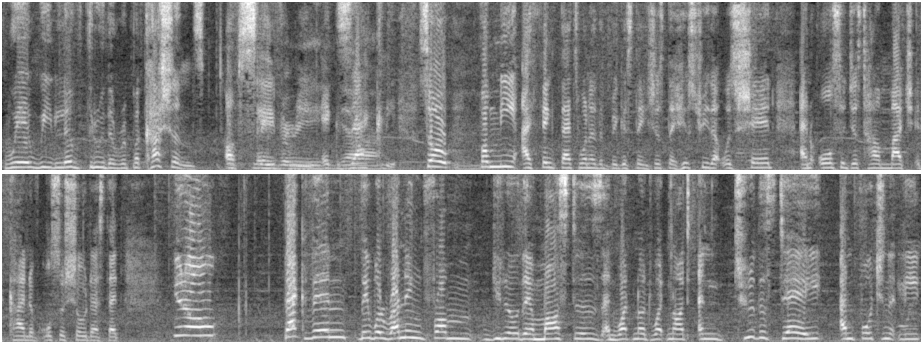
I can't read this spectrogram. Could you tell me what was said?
where we live through the repercussions of, slavery, slavery, exactly. So for me i think that's one of the biggest things just the history that was shared and also just how much it kind of also showed us that you know back then they were running from you know their masters and whatnot whatnot. And to this day unfortunately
